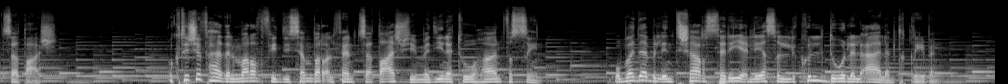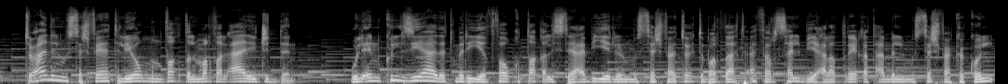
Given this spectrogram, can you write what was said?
19 اكتشف هذا المرض في ديسمبر 2019 في مدينة ووهان في الصين. وبدأ بالانتشار السريع ليصل لكل دول العالم تقريبا. تعاني المستشفيات اليوم من ضغط المرضى العالي جدا ولأن كل زيادة مريض فوق الطاقة الاستيعابية للمستشفى تعتبر ذات أثر سلبي على طريقة عمل المستشفى ككل.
